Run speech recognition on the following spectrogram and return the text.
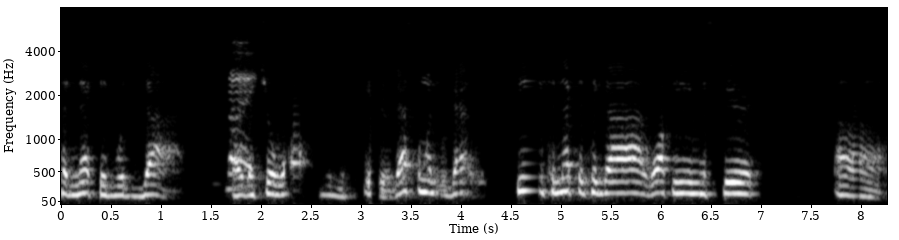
connected with God. Right, that you're walking in the spirit. That's the one that being connected to God, walking in the spirit, uh,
